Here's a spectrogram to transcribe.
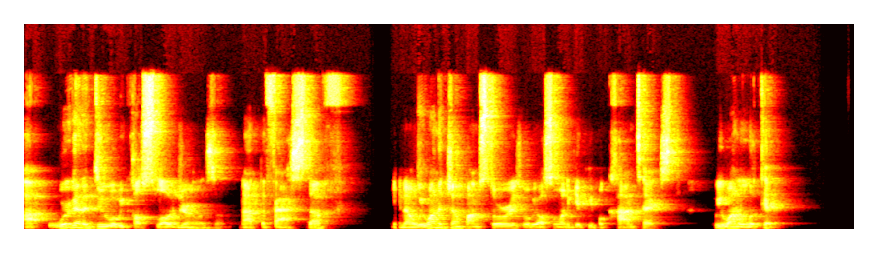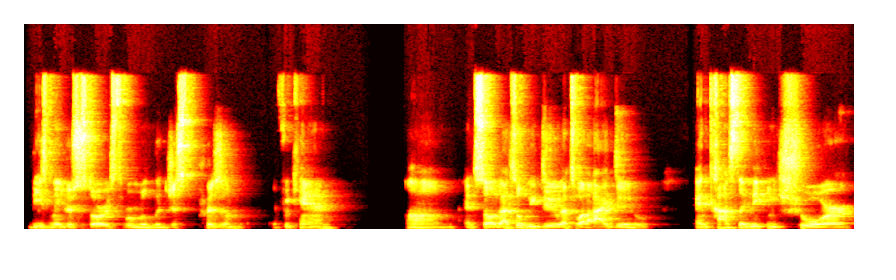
Uh, we're going to do what we call slow journalism, not the fast stuff. You know, we want to jump on stories, but we also want to give people context. We want to look at these major stories through a religious prism, if we can. Um, and so that's what we do. That's what I do, and constantly making sure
